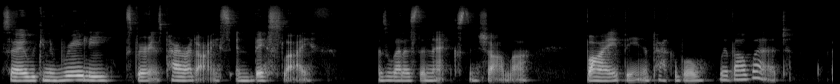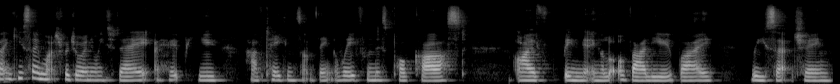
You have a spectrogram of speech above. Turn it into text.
So we can really experience paradise in this life as well as the next, inshallah, by being impeccable with our word. Thank you so much for joining me today. I hope you have taken something away from this podcast. I've been getting a lot of value by researching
